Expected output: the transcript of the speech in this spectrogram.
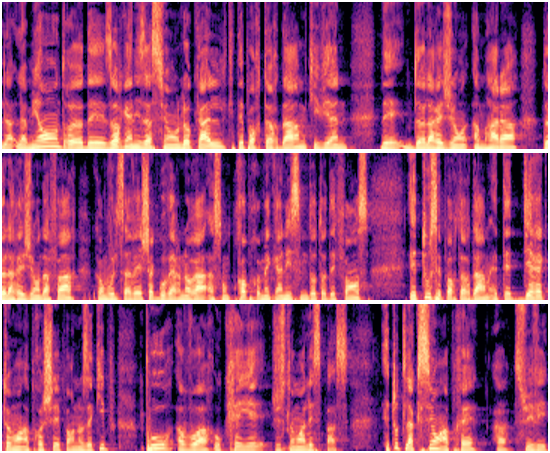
la, la, méandre des organisations locales, des porteurs d'armes qui viennent de la région Amhara, de la région d'Afar. Comme vous le savez, chaque gouvernorat a son propre mécanisme d'autodéfense et tous ces porteurs d'armes étaient directement approchés par nos équipes pour avoir ou créer justement l'espace. Et toute l'action après a suivi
